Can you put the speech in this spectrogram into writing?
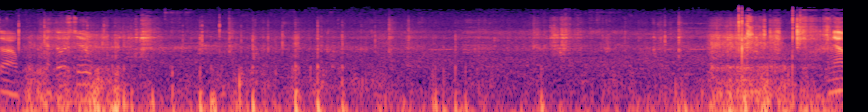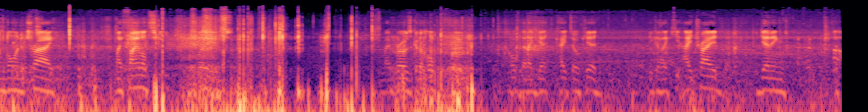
So, got those two. now I'm going to try my final two plays. My bro's gonna hope hope that I get Kaito Kid because I keep, I tried getting the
